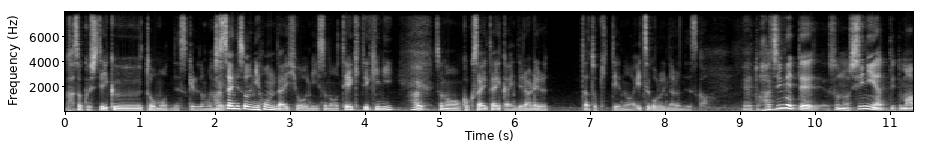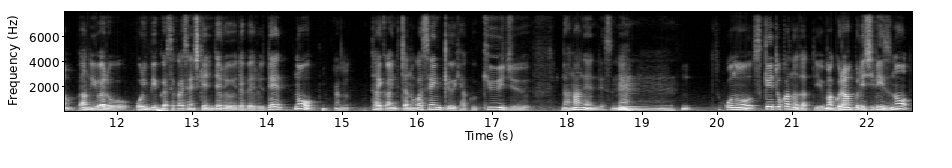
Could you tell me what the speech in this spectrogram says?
加速していくと思うんですけれども、はい。実際にその日本代表にその定期的にはい。その国際大会に出られた時っていうのはいつ頃になるんですか？えー、と初めてそのシニアって言って、まあ、あのいわゆるオリンピックや世界選手権に出るレベルでのあの大会に出たのが1997年ですね、このスケートカナダっていう、まあ、グランプリシリーズの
